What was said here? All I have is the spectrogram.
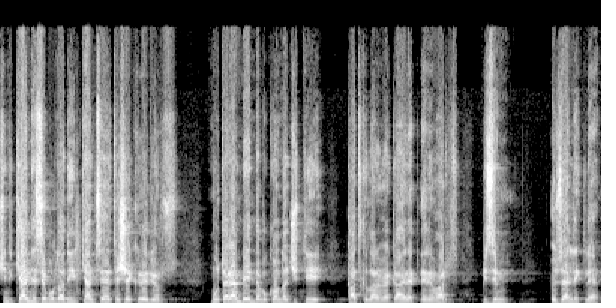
Şimdi kendisi burada değil. Kendisine teşekkür ediyoruz. Muhterem Bey'in de bu konuda ciddi katkıları ve gayretleri var. Bizim özellikle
